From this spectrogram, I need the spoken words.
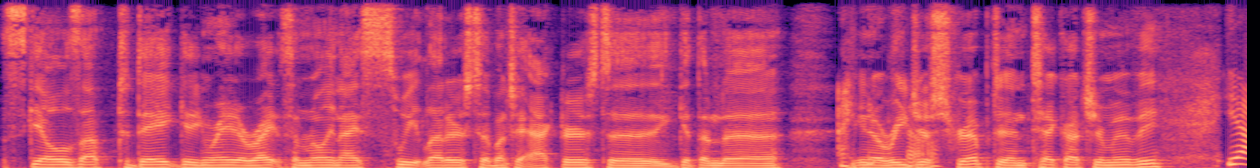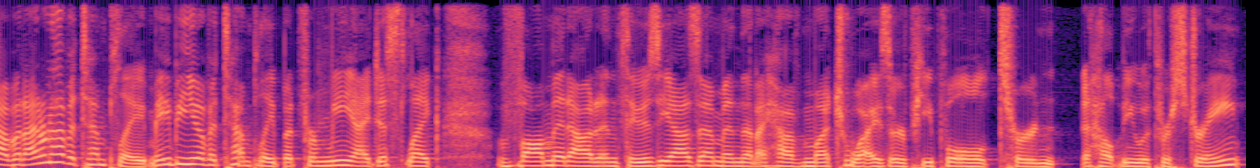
skills up to date? Getting ready to write some really nice sweet letters to a bunch of actors to get them to you know read your script and check out your movie. Yeah, but I don't have a template. Maybe you have a template, but for me, I just like vomit out enthusiasm, and then I have much wiser people turn help me with restraint.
